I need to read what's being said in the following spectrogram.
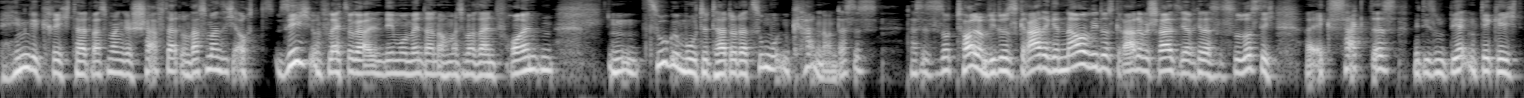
hingekriegt hat, was man geschafft hat und was man sich auch sich und vielleicht sogar in dem Moment dann auch manchmal seinen Freunden zugemutet hat oder zumuten kann. Und das ist, das ist so toll. Und wie du es gerade, genau wie du es gerade beschreibst, ich habe gedacht, das ist so lustig, weil exakt das mit diesem Birkendickicht,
